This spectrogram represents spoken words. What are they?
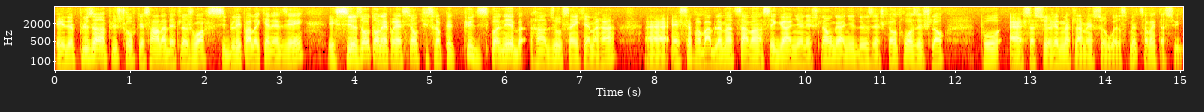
Et de plus en plus, je trouve que ça a l'air d'être le joueur ciblé par le Canadien. Et si eux autres ont l'impression qu'il sera peut-être plus disponible rendu au cinquième rang, euh, essaie probablement de s'avancer, gagner un échelon, gagner deux échelons, trois échelons pour euh, s'assurer de mettre la main sur Will Smith. Ça va être à suivre.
